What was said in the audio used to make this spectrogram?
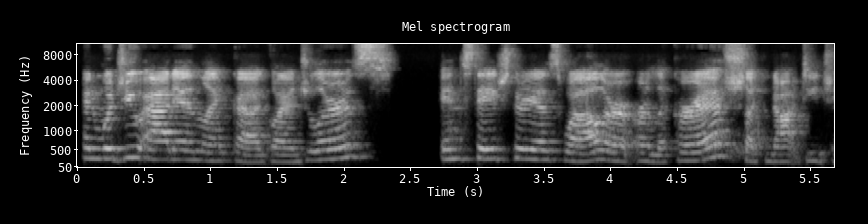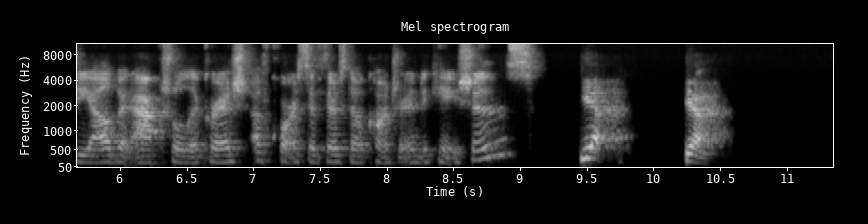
And would you add in like uh, glandulars in stage three as well or, or licorice like not dgl but actual licorice of course if there's no contraindications? Yeah yeah.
